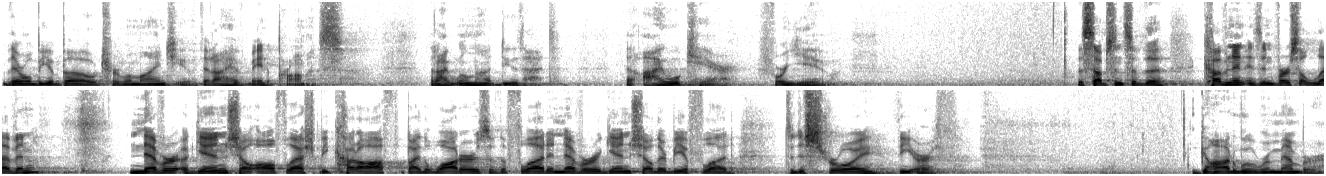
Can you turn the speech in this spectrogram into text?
there will be a bow to remind you that I have made a promise, that I will not do that, that I will care for you. The substance of the covenant is in verse 11. Never again shall all flesh be cut off by the waters of the flood, and never again shall there be a flood to destroy the earth. God will remember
